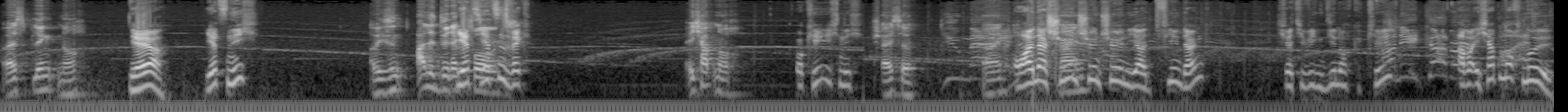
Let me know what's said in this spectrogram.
Aber es blinkt noch. Ja, ja. Jetzt nicht. Aber die sind alle direkt Jetzt, vor jetzt uns. sind sie weg. Ich hab noch. Okay, ich nicht. Scheiße. Nein. Oh, na schön, Nein. schön, schön. Ja, vielen Dank. Ich werde hier wegen dir noch gekillt. Aber ich habe noch null.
